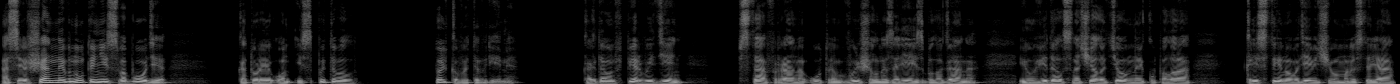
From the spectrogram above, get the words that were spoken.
о совершенной внутренней свободе, которую он испытывал только в это время. Когда он в первый день, встав рано утром, вышел на заре из балагана и увидал сначала темные купола, кресты Новодевичьего монастыря,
